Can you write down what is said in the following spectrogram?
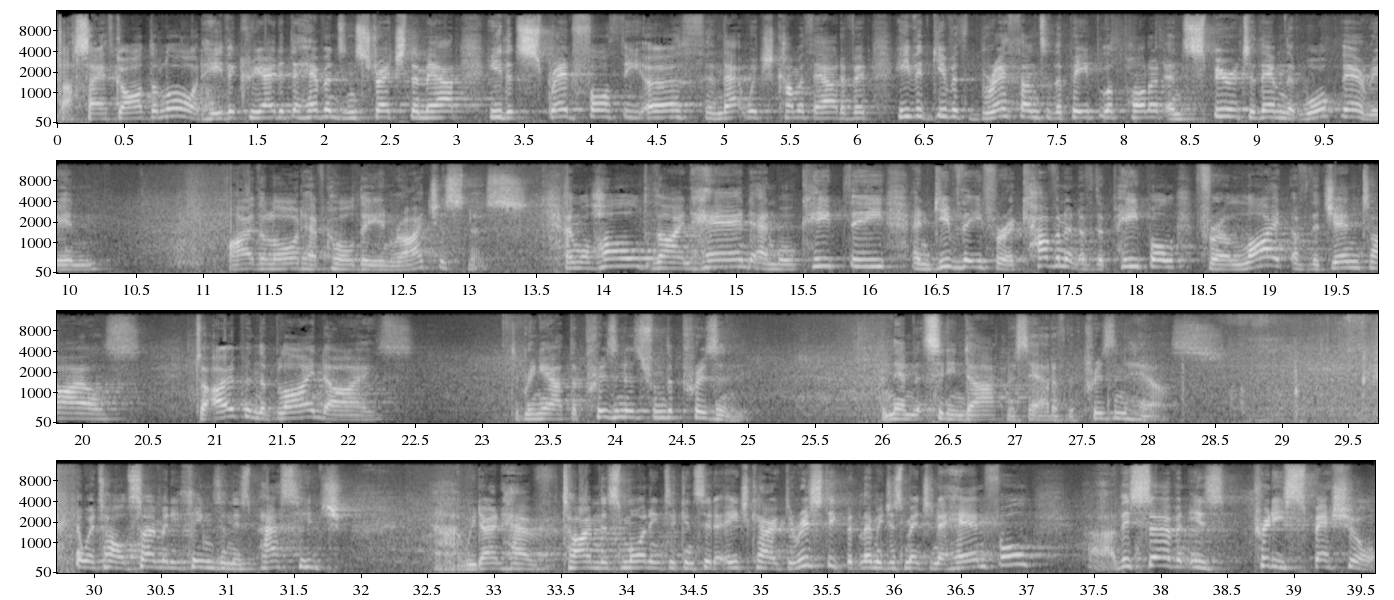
Thus saith God the Lord, He that created the heavens and stretched them out, He that spread forth the earth and that which cometh out of it, He that giveth breath unto the people upon it, and spirit to them that walk therein. I, the Lord, have called thee in righteousness, and will hold thine hand, and will keep thee, and give thee for a covenant of the people, for a light of the Gentiles, to open the blind eyes, to bring out the prisoners from the prison, and them that sit in darkness out of the prison house and we're told so many things in this passage. Uh, we don't have time this morning to consider each characteristic, but let me just mention a handful. Uh, this servant is pretty special.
